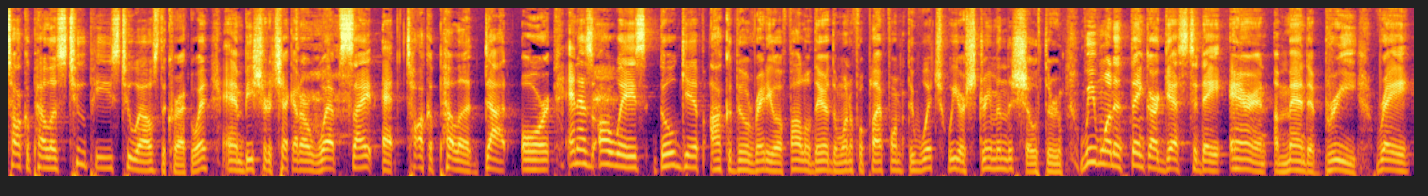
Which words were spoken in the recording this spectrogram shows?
Talkapella's two P's, two L's, the correct way. And be sure to check out our website at talkapella.org. And as always, go give Acaville Radio a follow there, the wonderful platform through which we are streaming the show through. We want to thank our guests today, Erin, Amanda, Bree, Ray,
